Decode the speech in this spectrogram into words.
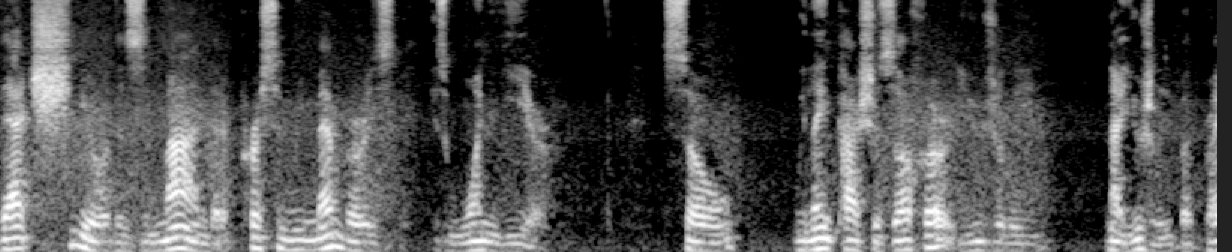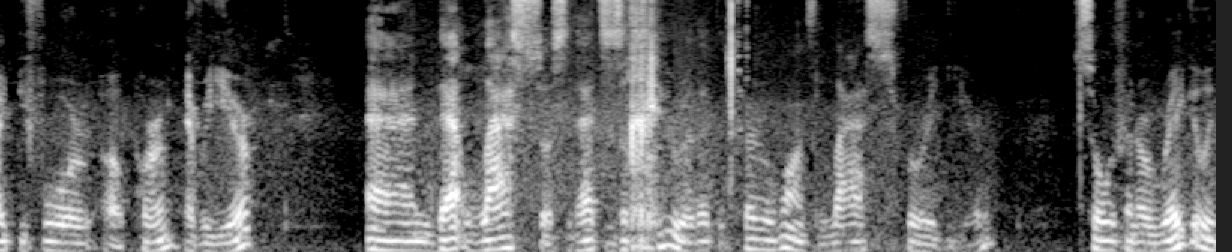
that shir, or the Zman, that a person remembers is one year. So we learn Pasha Zachor, usually, not usually, but right before uh, Purim every year and that lasts us. That zechira that the Torah wants lasts for a year. So if in a regular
